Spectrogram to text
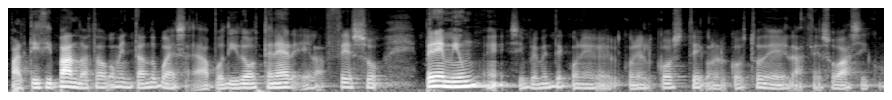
participando, ha estado comentando, pues ha podido obtener el acceso premium ¿eh? simplemente con el, con el coste, con el costo del acceso básico.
